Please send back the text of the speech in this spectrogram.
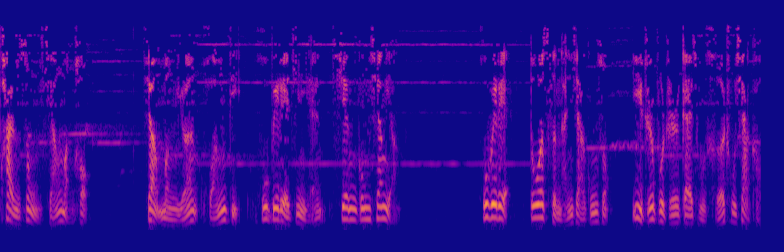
叛宋降蒙后，向蒙元皇帝忽必烈进言，先攻襄阳。忽必烈多次南下攻宋，一直不知该从何处下口。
